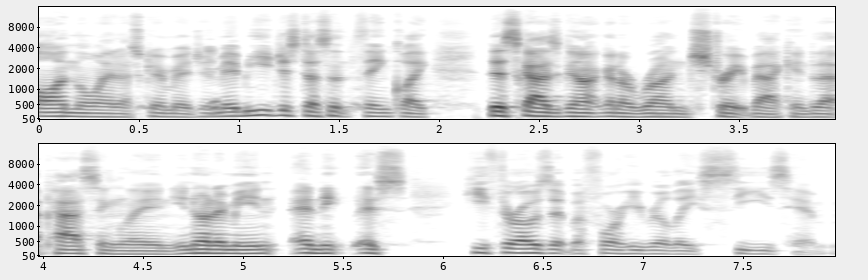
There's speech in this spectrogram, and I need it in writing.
on the line of scrimmage, and maybe he just doesn't think like this guy's not going to run straight back into that passing lane. You know what I mean? And he, he throws it before he really sees him.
